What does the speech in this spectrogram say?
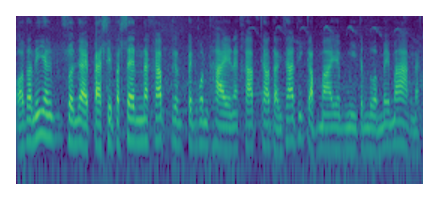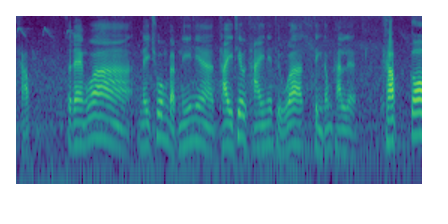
อ๋อตอนนี้ยังส่วนใหญ่ 80%นะครับเป็นเป็นคนไทยนะครับ ชาวต่างชาติที่กลับมายังมีจำนวนไม่มากนะครับแสดงว่าในช่วงแบบนี้เนี่ยไทยเที่ยวไทยเนี่ยถือว่าสิ่งสำคัญเลยครับก็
